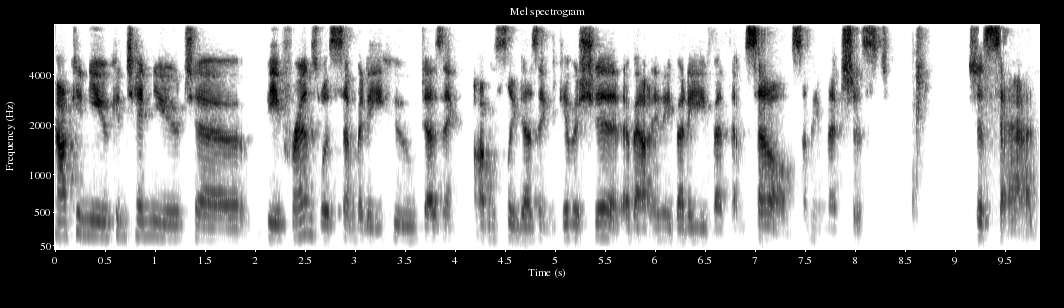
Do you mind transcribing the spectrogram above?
how can you continue to be friends with somebody who doesn't obviously doesn't give a shit about anybody but themselves? I mean that's just just sad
